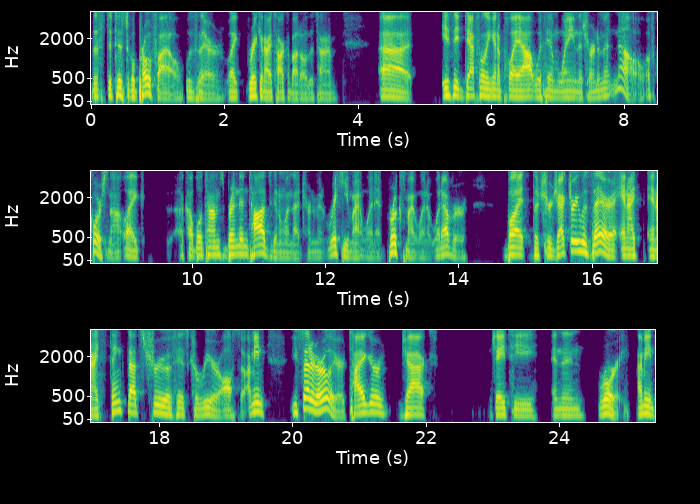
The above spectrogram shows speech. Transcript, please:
the statistical profile was there, like Rick and I talk about all the time. Uh, is it definitely going to play out with him winning the tournament? No, of course not. Like a couple of times, Brendon Todd's going to win that tournament. Rickie might win it. Brooks might win it. Whatever. But the trajectory was there, and I and I think that's true of his career also. I mean, you said it earlier: Tiger, Jack, JT, and then Rory. I mean,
